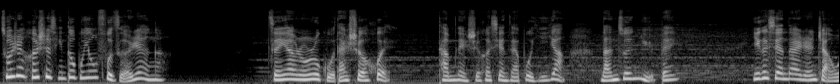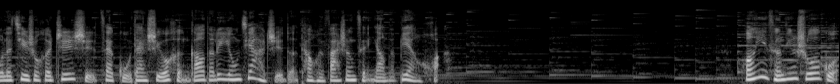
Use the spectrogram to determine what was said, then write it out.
做任何事情都不用负责任啊！怎样融入古代社会？他们那时和现在不一样，男尊女卑。一个现代人掌握了技术和知识，在古代是有很高的利用价值的，它会发生怎样的变化？黄奕曾经说过：“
